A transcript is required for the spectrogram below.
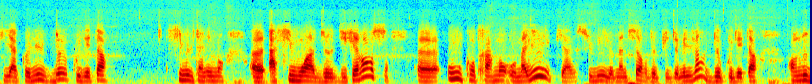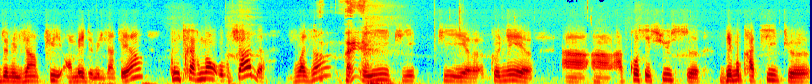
qui a connu deux coups d'État simultanément euh, à six mois de différence, ou contrairement au Mali, qui a subi le même sort depuis 2020, deux coups d'État en août 2020 puis en mai 2021, contrairement au Tchad, voisin, pays qui, qui euh, connaît euh, un, processus euh, démocratique que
